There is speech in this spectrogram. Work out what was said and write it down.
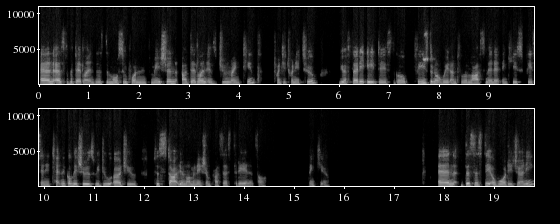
And as for the deadline, this is the most important information. Our deadline is June 19th, 2022. You have 38 days to go. Please do not wait until the last minute in case you face any technical issues. We do urge you to start your nomination process today in itself. Thank you. And this is the awardee journey.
